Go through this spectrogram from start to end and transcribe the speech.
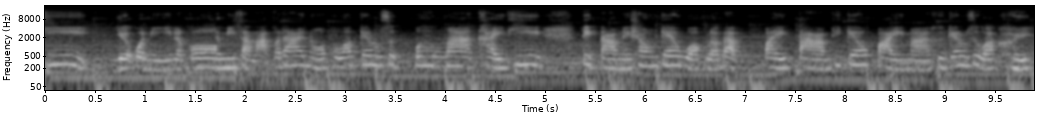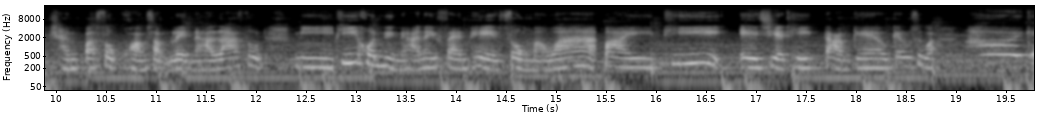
ที่เยอะกว่านี้แล้วก็จะมีสาระก็ได้เนาะเพราะว่าแก้วรู้สึกปลื้มมากใครที่ติดตามในช่องแก้ววอล์กแล้วแบบไปตามที่แก้วไปมา คือแก้วรู้สึกว่าเฮ้ยฉันประสบความสำเร็จนะคะ ล่าสุดมีพี่คนหนึ่งนะคะในแฟนเพจส่งมาว่าไปที่เอเชียทิกตามแก้ว แก้วรู้สึกว่าเฮ้ยแก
